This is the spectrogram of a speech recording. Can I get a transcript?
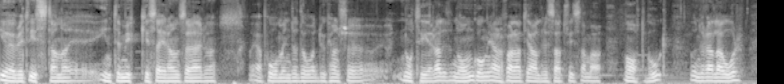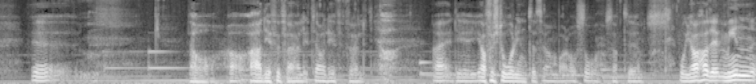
i övrigt visste han eh, inte mycket, säger han sådär. Jag påminde då, du kanske noterade någon gång i alla fall att jag aldrig satt vid samma matbord under alla år. Eh, ja, ja, det är förfärligt. Ja, det är förfärligt. Nej, det, jag förstår inte, sa han bara. Och, så, så att, eh, och jag hade min,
